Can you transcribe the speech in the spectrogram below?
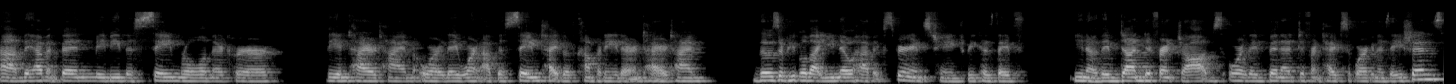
um, they haven't been maybe the same role in their career the entire time, or they weren't at the same type of company their entire time. Those are people that you know have experienced change because they've, you know, they've done different jobs or they've been at different types of organizations.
